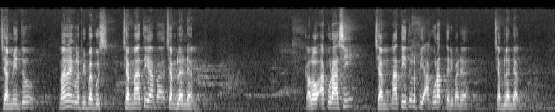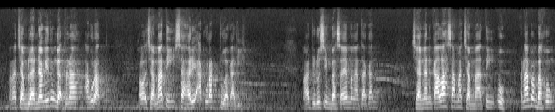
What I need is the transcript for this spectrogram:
jam itu mana yang lebih bagus? Jam mati apa jam belandang? Kalau akurasi jam mati itu lebih akurat daripada jam belandang. Karena jam belandang itu nggak pernah akurat. Kalau jam mati sehari akurat dua kali. Maka dulu simbah saya mengatakan jangan kalah sama jam mati. Oh, kenapa Mbah Kung?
